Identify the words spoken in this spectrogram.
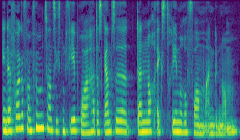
In der Folge vom 25. Februar hat das Ganze dann noch extremere Formen angenommen.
